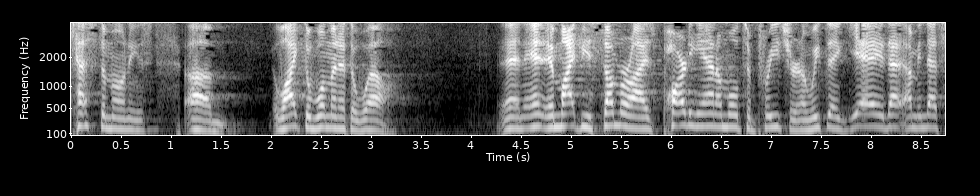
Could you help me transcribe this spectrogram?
testimonies um, like the woman at the well. And, and it might be summarized party animal to preacher. And we think, yay, that, I mean, that's,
